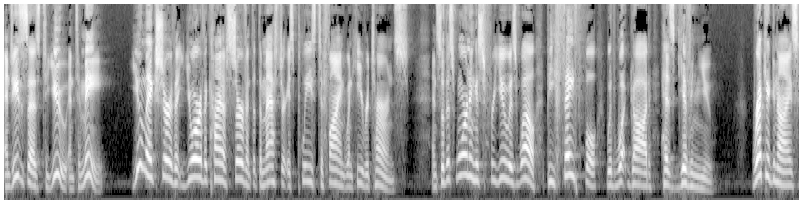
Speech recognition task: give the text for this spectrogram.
And Jesus says to you and to me, you make sure that you're the kind of servant that the master is pleased to find when he returns. And so this warning is for you as well. Be faithful with what God has given you. Recognize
